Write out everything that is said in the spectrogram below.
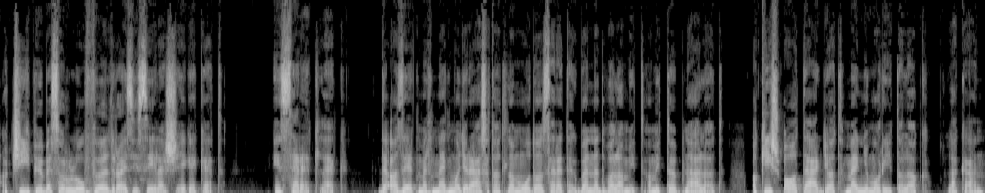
a csípőbe szoruló földrajzi szélességeket. Én szeretlek, de azért, mert megmagyarázhatatlan módon szeretek benned valamit, ami több nálad. A kis A tárgyat megnyomorítalak, Lakán.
